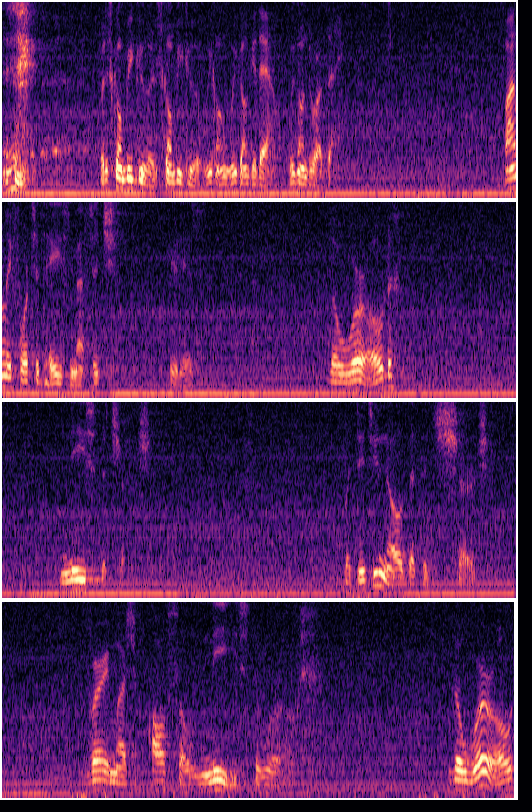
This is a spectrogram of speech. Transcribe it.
but it's going to be good. It's going to be good. We're going we're gonna get down. We're going to do our thing. Finally, for today's message, here it is. The world needs the church. But did you know that the church very much also needs the world? The world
